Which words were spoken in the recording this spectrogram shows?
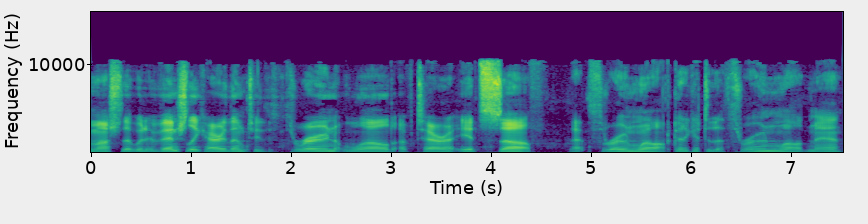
A march that would eventually carry them to the throne world of Terra itself. That throne world. Gotta get to the throne world, man.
